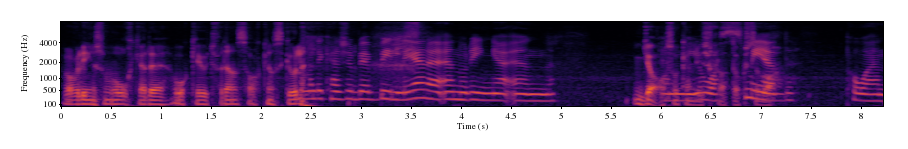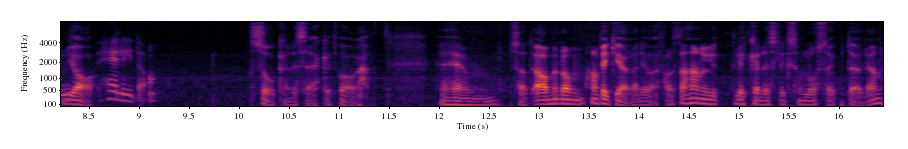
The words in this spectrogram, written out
Det var väl ingen som orkade åka ut för den sakens skull. Men det kanske blev billigare än att ringa en Ja, så kan det såklart också vara. på en ja. helgdag. Så kan det säkert vara. Um, så att, ja men de, han fick göra det i alla fall. Så han lyckades liksom låsa upp dörren.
